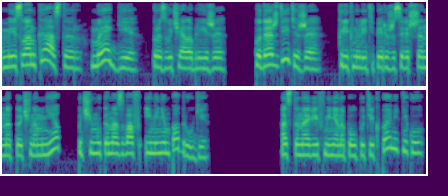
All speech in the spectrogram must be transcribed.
«Мисс Ланкастер! Мэгги!» — прозвучало ближе. «Подождите же!» — крикнули теперь уже совершенно точно мне, почему-то назвав именем подруги. Остановив меня на полпути к памятнику,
